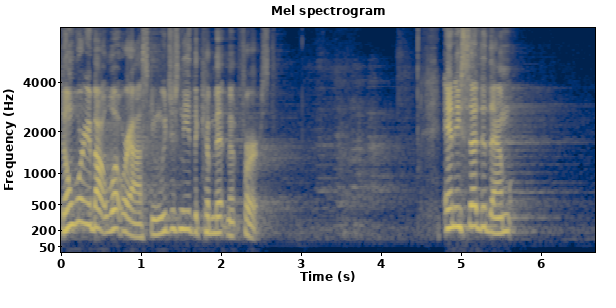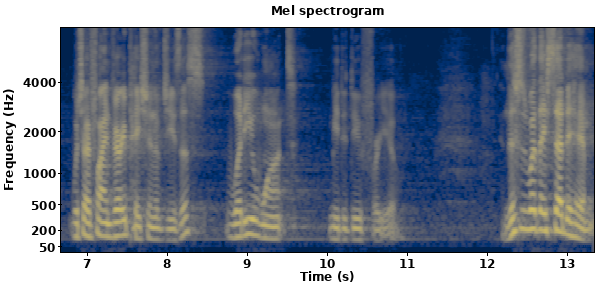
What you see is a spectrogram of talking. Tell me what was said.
don't worry about what we're asking, we just need the commitment first. And he said to them, which I find very patient of Jesus, What do you want me to do for you? And this is what they said to him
